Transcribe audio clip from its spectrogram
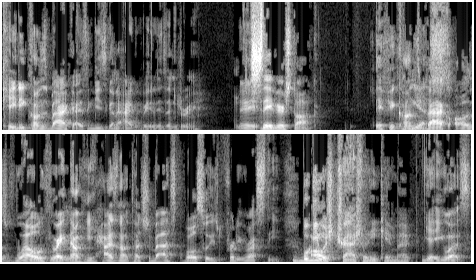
KD comes back. I think he's gonna aggravate his injury. Hey, Save your stock. If he comes Yes. back as well, right now he has not touched the basketball, so he's pretty rusty. Boogie Oh, was trash when he came back. yeah, he was,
